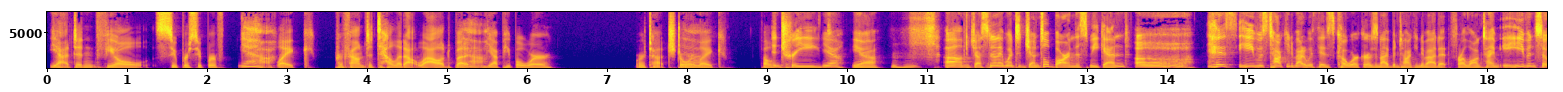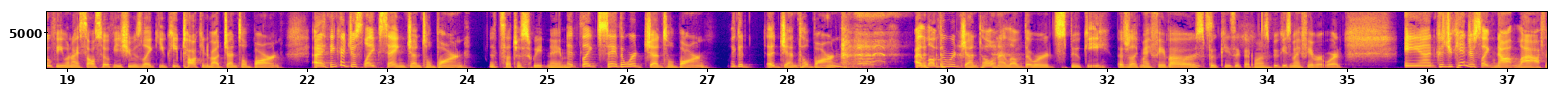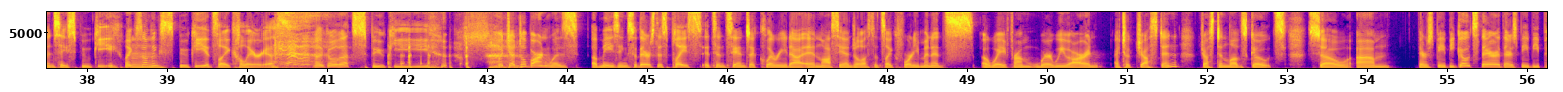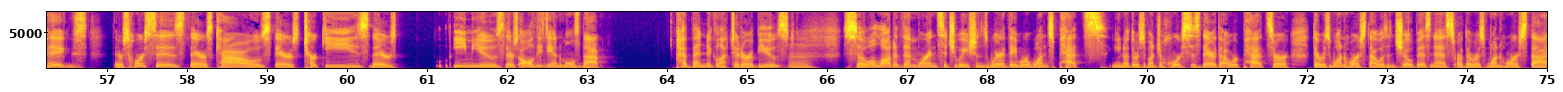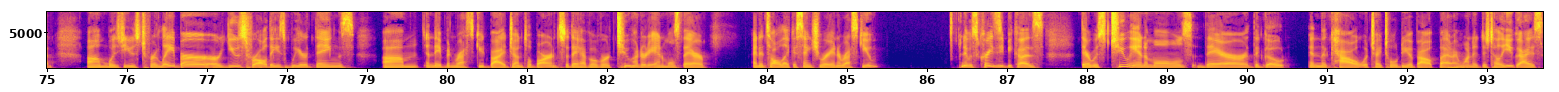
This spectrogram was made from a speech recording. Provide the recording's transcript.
yeah, it didn't feel super, super Yeah. like profound to tell it out loud. But Yeah. yeah, people were, were touched or Yeah. like Felt- intrigued. Yeah. Yeah. Mm-hmm. Um, Justin and I went to Gentle Barn this weekend. Oh, His he was talking about it with his coworkers, and I've been talking about it for a long time. Even Sophie, when I saw Sophie, she was like, "You keep talking about Gentle Barn," and I think I just like saying Gentle Barn. it's such a sweet name. It's like say the word Gentle Barn, like a a gentle barn. I love the word gentle, and I love the word spooky. Those are like my favorite oh, words. spooky's a good one. Spooky's my favorite word. And because you can't just like not laugh and say spooky. Like something spooky, it's like hilarious. like, oh, that's spooky. but Gentle Barn was amazing. So there's this place, it's in Santa Clarita in Los Angeles. It's like 40 minutes away from where we are. And I took Justin. Justin loves goats. So um, there's baby goats there, there's baby pigs, there's horses, there's cows, there's turkeys, there's emus, there's all these animals that have been neglected or abused. Mm. So a lot of them were in situations where they were once pets. You know, there was a bunch of horses there that were pets, or there was one horse that was in show business, or there was one horse that um, was used for labor or used for all these weird things. Um, and they've been rescued by Gentle Barn. So they have over 200 animals there, and it's all like a sanctuary and a rescue. And it was crazy because there was two animals there, the goat and the cow, which I told you about, but I Mhm. wanted to tell you guys.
